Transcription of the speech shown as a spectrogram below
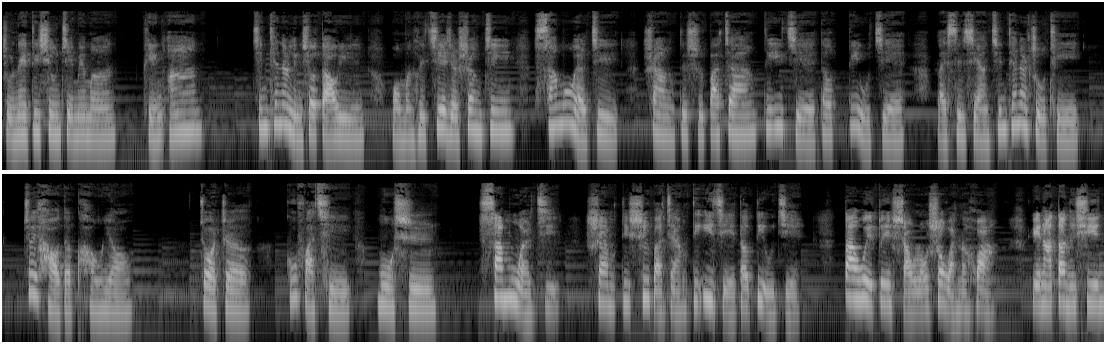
主内弟兄姐妹们平安。今天的灵修导引，我们会借着圣经《撒母耳记》上第十八章第一节到第五节来思想今天的主题：最好的朋友。作者古法奇牧师。撒母耳记上第十八章第一节到第五节，大卫对扫罗说完的话。约拿丹的心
